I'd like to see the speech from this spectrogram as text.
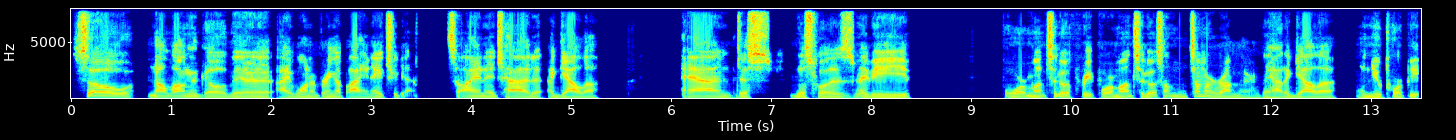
So not long ago there, I want to bring up INH again. So INH had a gala and just, this was maybe four months ago, three, four months ago, something, somewhere around there. They had a gala in Newport Beach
